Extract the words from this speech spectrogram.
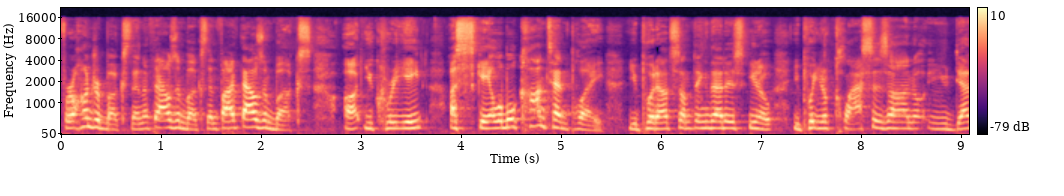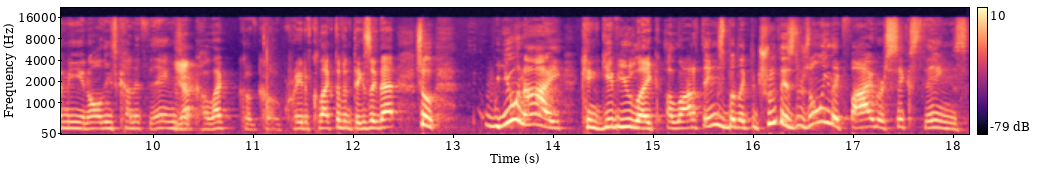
for 100 bucks, then 1,000 bucks, then 5,000 bucks. Uh, you create a scalable content play. You put out something that is, you know, you put your classes on Udemy and all these kind of things, Yeah. like collect, co- co- creative collective and things like that. So you and I can give you like a lot of things, but like the truth is, there's only like five or six things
